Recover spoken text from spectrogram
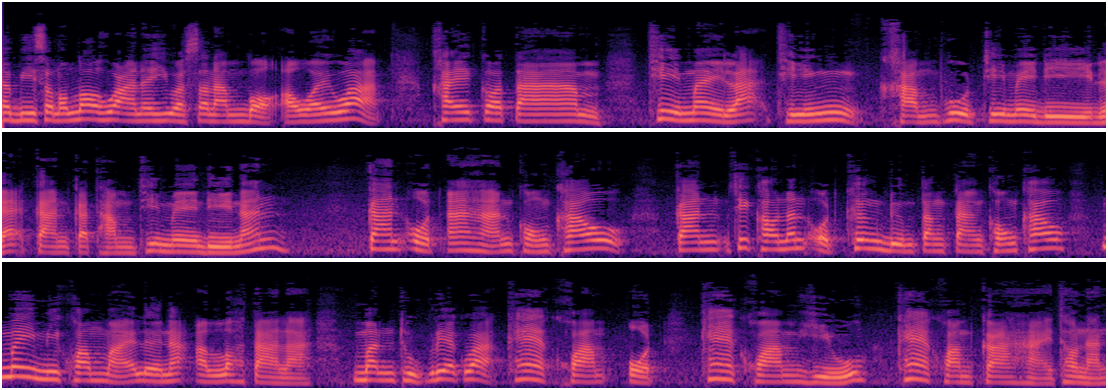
นบีสุลต่านละฮ์อะลัยฮิวะสลลัมบอกเอาไว้ว่า ใครก็ตามที่ไม่ละทิ้งคำพูดที่ไม่ดี และการกระทำที่ไม่ดีนั้น การอดอาหารของเขาการที่เขานั้นอดเครื่องดื่มต่างๆ ของเขาไม่มีความหมายเลยนะอัลลอฮ์ตาลา มันถูกเรียกว่าแค่ความอด แค่ความหิว แค่ความกระหายเท่านั้น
